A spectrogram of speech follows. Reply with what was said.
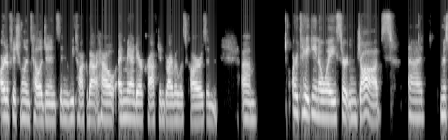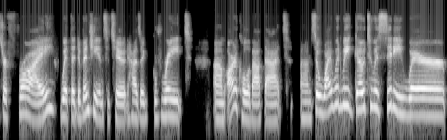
artificial intelligence. And we talk about how unmanned aircraft and driverless cars and um, are taking away certain jobs. Uh, Mr. Frey with the Da Vinci Institute has a great um, article about that. Um, so why would we go to a city where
